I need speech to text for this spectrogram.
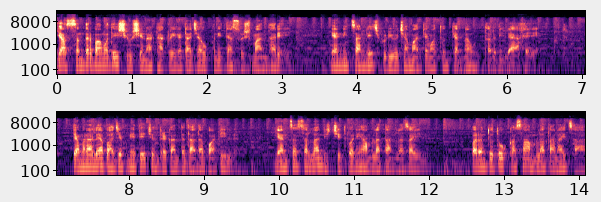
या संदर्भामध्ये शिवसेना ठाकरे गटाच्या उपनेत्या सुषमा अंधारे यांनी चांगलेच व्हिडिओच्या माध्यमातून त्यांना उत्तर दिले आहे. त्या म्हणाल्या भाजप नेते चंद्रकांत दादा पाटील यांचा सल्ला निश्चितपणे अंमलात आणला जाईल. परंतु तो कसा अंमलात आणायचा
